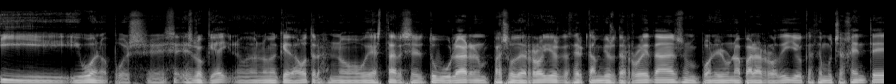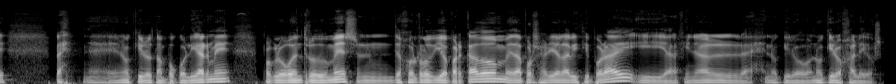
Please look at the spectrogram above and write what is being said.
Y, bueno, pues es, lo que hay, no, me queda otra. No voy a estar ser tubular paso de rollos, de hacer cambios de ruedas, poner una para rodillo que hace mucha gente. Eh, no quiero tampoco liarme, porque luego dentro de un mes dejo el rodillo aparcado, me da por salir a la bici por ahí y al final eh, no, quiero, no quiero jaleos.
